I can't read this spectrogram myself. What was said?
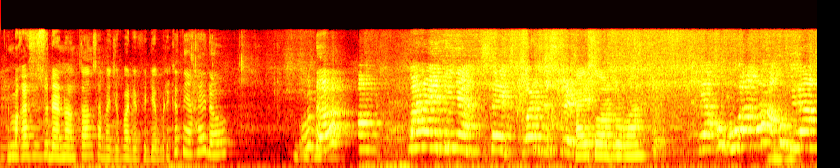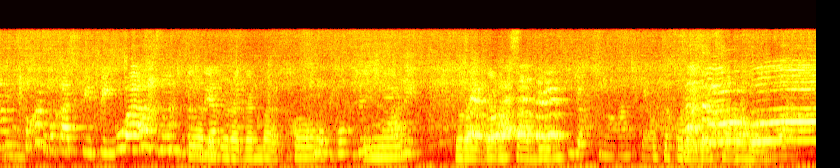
terima kasih sudah nonton. Sampai jumpa di video berikutnya. Hai do. Udah. Oh, mana itunya? Strip, where's the strip? Hai tuan rumah. Ya aku buang lah, aku bilang itu kan bekas pipi gua. Itu ada juragan bakso. Ini juragan sabun. Itu juragan sambal.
